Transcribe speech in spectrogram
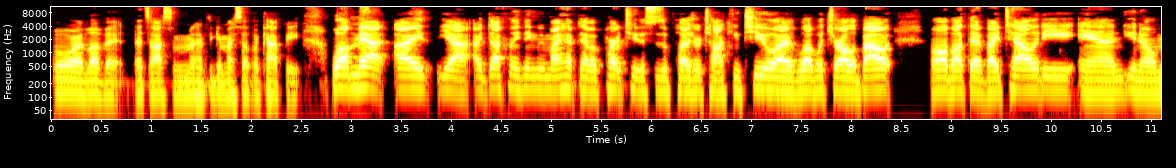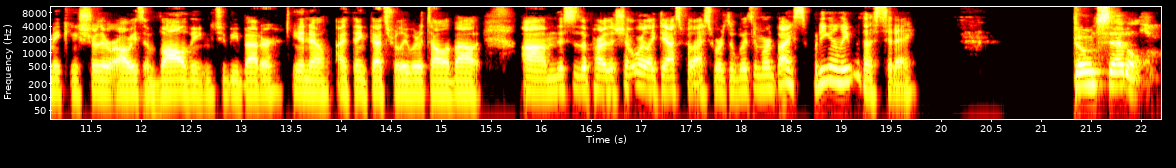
Oh, I love it. That's awesome. I'm gonna have to get myself a copy. Well, Matt, I yeah, I definitely think we might have to have a part two. This is a pleasure talking to you. I love what you're all about. I'm all about that vitality and you know making sure they're always evolving to be better. You know, I think that's really what it's all about. Um, this is the part of the show where I like to ask for last words of wisdom or advice. What are you gonna leave with us today? Don't settle.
